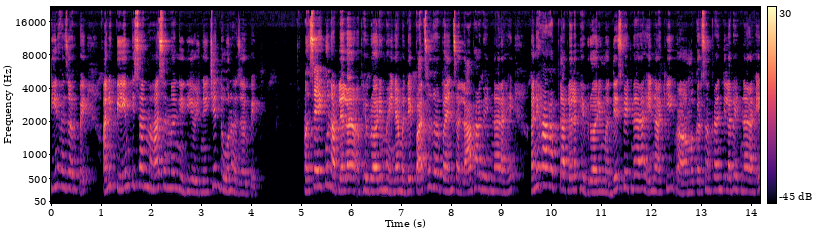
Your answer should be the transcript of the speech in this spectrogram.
तीन हजार रुपये आणि पी एम किसान महासन्मान निधी योजनेचे दोन हजार रुपये. असे एकूण आपल्याला फेब्रुवारी महिन्यामध्ये पाच हजार रुपयांचा लाभ हा भेटणार आहे आणि हा हप्ता आपल्याला फेब्रुवारीमध्येच भेटणार आहे. ना की मकर संक्रांतीला भेटणार आहे.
